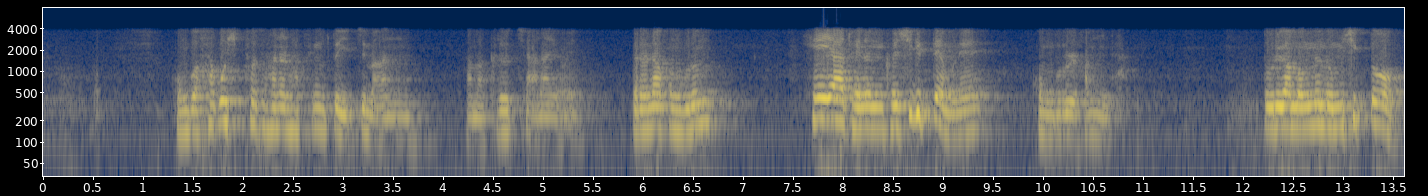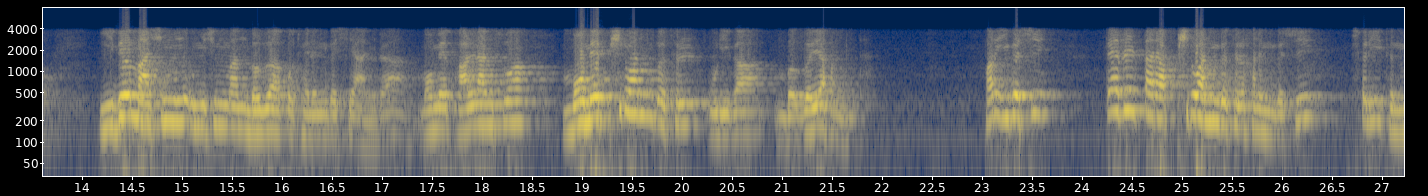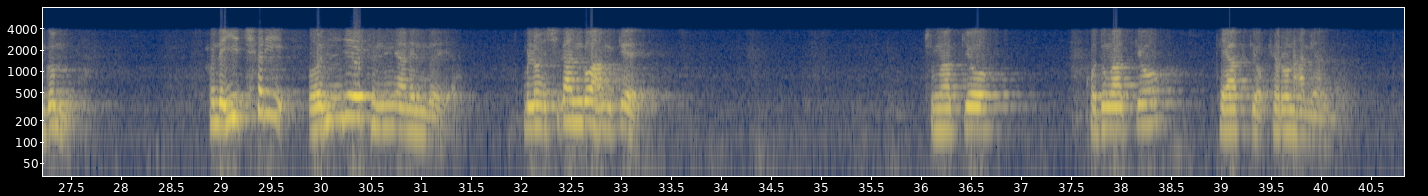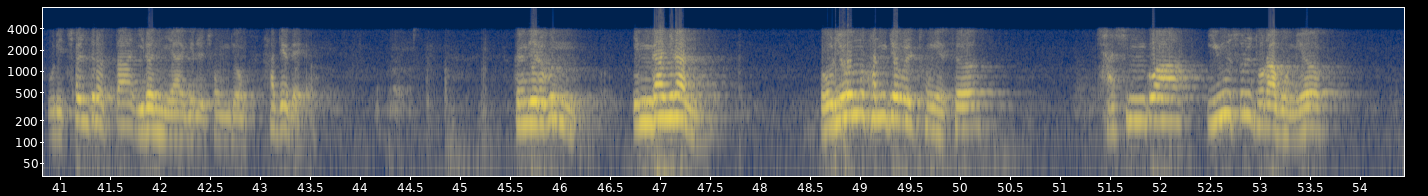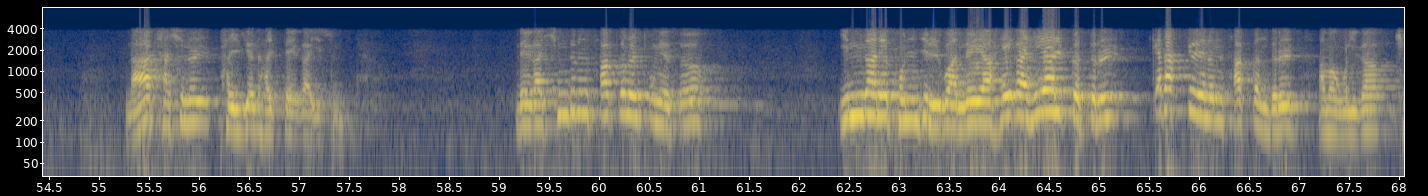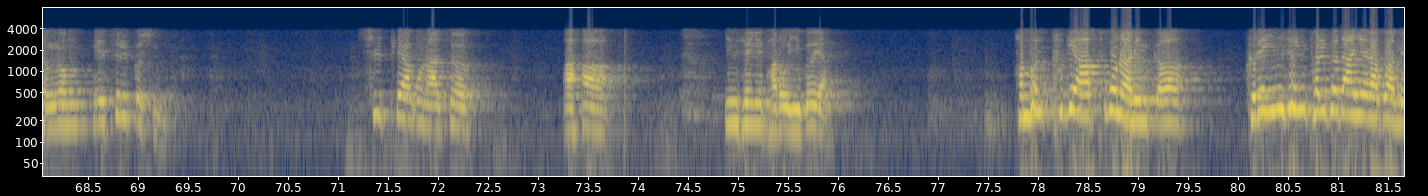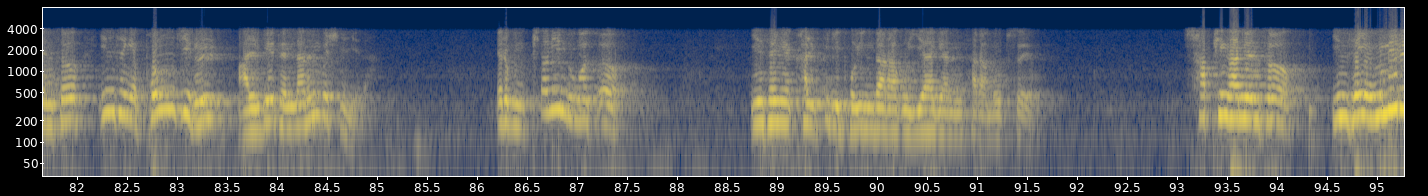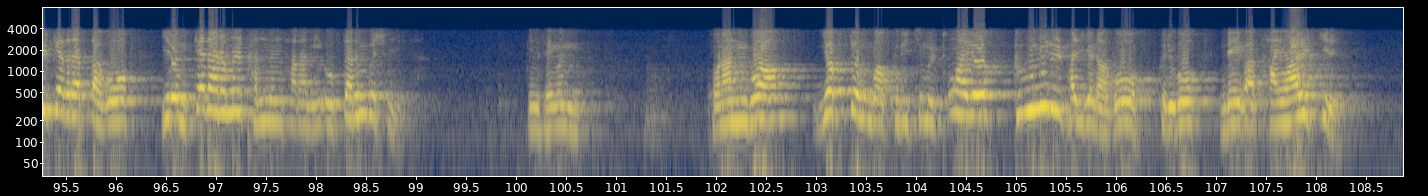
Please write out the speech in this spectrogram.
공부하고 싶어서 하는 학생들도 있지만 아마 그렇지 않아요. 그러나 공부는 해야 되는 것이기 때문에 공부를 합니다. 또 우리가 먹는 음식도 입에 맛있는 음식만 먹어갖고 되는 것이 아니라 몸의 밸런스와 몸에 필요한 것을 우리가 먹어야 합니다. 바로 이것이 때를 따라 필요한 것을 하는 것이 철이 든 겁니다. 그런데 이 철이 언제 드느냐는 거예요. 물론 시간과 함께 중학교, 고등학교, 대학교 결혼하면 우리 철 들었다 이런 이야기를 종종 하게 돼요. 그런데 여러분 인간이란 어려운 환경을 통해서 자신과 이웃을 돌아보며 나 자신을 발견할 때가 있습니다. 내가 힘드는 사건을 통해서 인간의 본질과 내야 해가 해야 할 것들을 깨닫게 되는 사건들을 아마 우리가 경험했을 것입니다. 실패하고 나서 아하 인생이 바로 이거야. 한번 크게 아프고 나니까 그래 인생 별것 아니라고 하면서 인생의 본질을 알게 된다는 것입니다. 여러분 편히 누워서 인생의 갈 길이 보인다라고 이야기하는 사람 없어요. 샤핑하면서 인생의 의미를 깨달았다고 이런 깨달음을 갖는 사람이 없다는 것입니다. 인생은 고난과 역경과 부딪힘을 통하여 그 의미를 발견하고 그리고 내가 가야 할 길,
